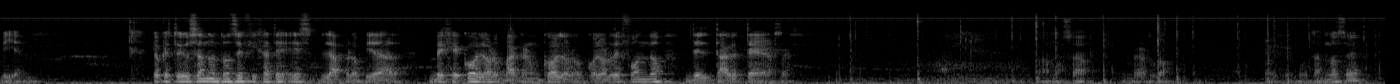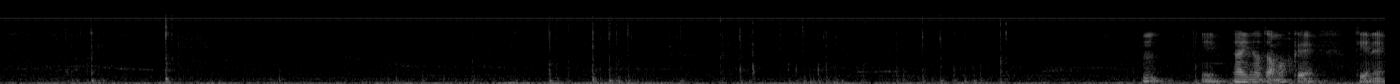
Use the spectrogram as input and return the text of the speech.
Bien. Lo que estoy usando entonces, fíjate, es la propiedad BG Color, Background Color o color de fondo del tag TR. A verlo ejecutándose. ¿Mm? Y ahí notamos que tiene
